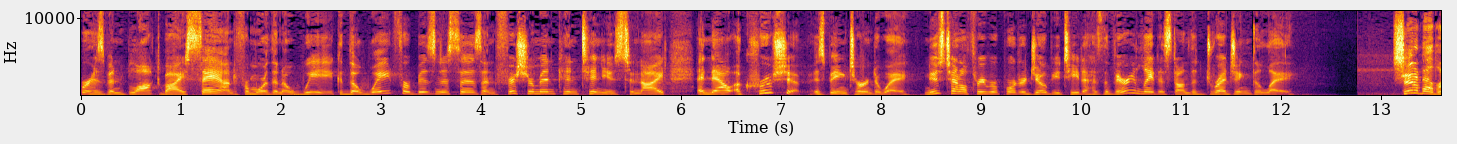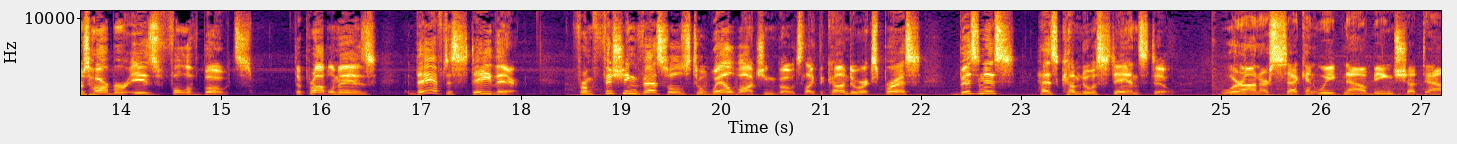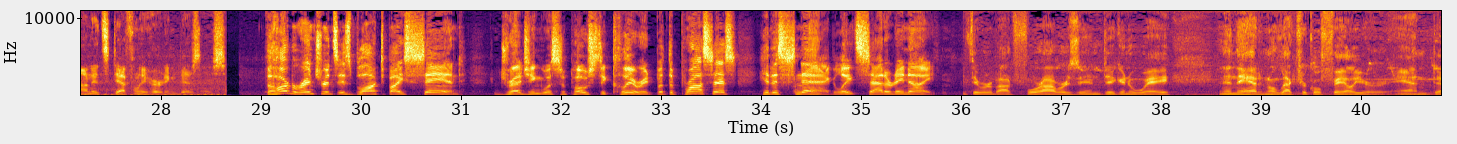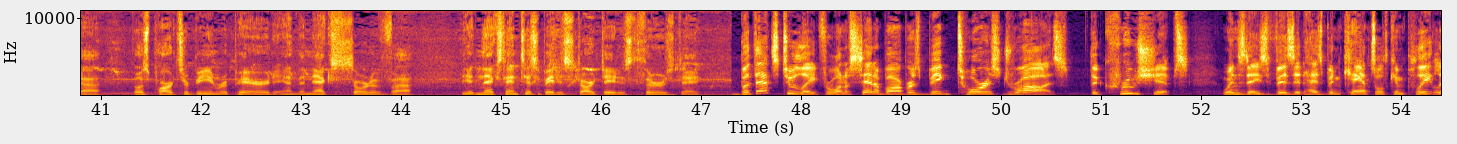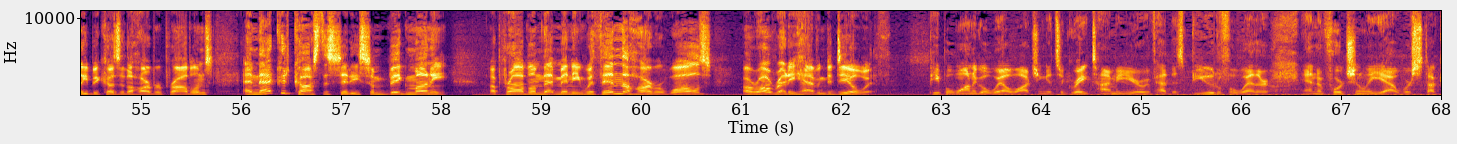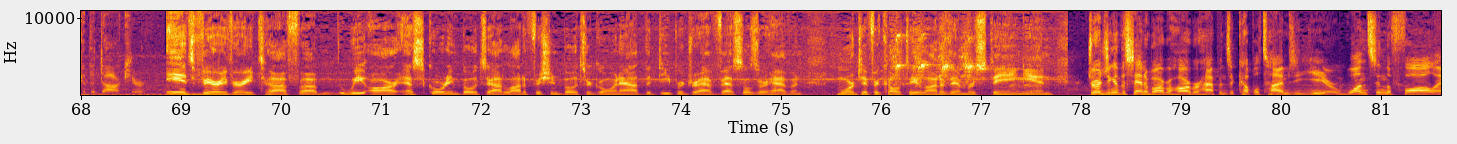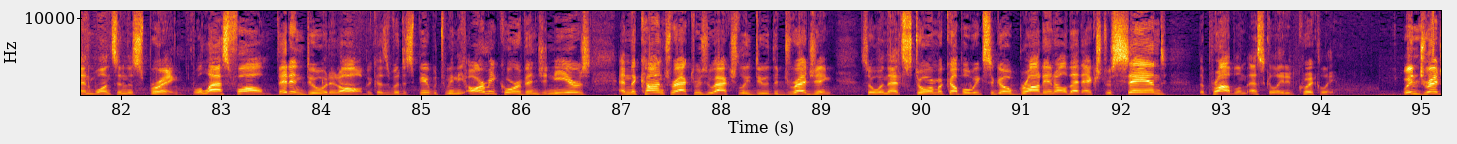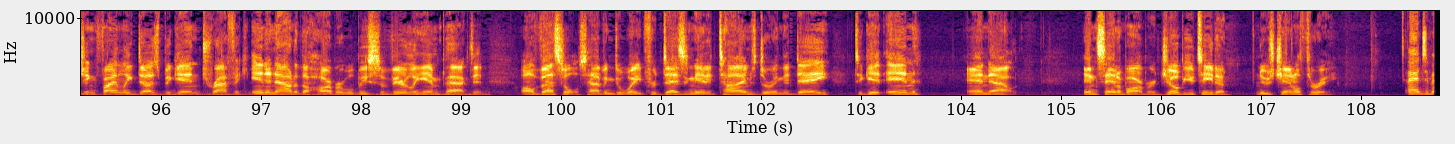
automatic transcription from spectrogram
has been blocked by sand for more than a week. The wait for businesses and fishermen continues tonight, and now a cruise ship is being turned away. News Channel 3 reporter Joe Butita has the very latest on the dredging delay. Santa Barbara's harbor is full of boats. The problem is, they have to stay there. From fishing vessels to whale watching boats like the Condor Express, business has come to a standstill. We're on our second week now being shut down. It's definitely hurting business. The harbor entrance is blocked by sand. Dredging was supposed to clear it, but the process hit a snag late Saturday night. They were about four hours in digging away, and then they had an electrical failure, and uh, those parts are being repaired, and the next sort of uh, the next anticipated start date is Thursday. But that's too late for one of Santa Barbara's big tourist draws, the cruise ships. Wednesday's visit has been canceled completely because of the harbor problems, and that could cost the city some big money. A problem that many within the harbor walls are already having to deal with. People want to go whale watching. It's a great time of year. We've had this beautiful weather, and unfortunately, yeah, we're stuck at the dock here. It's very, very tough. Um, we are escorting boats out. A lot of fishing boats are going out. The deeper draft vessels are having more difficulty. A lot of them are staying in. Dredging at the Santa Barbara Harbor happens a couple times a year, once in the fall and once in the spring. Well, last fall, they didn't do it at all because of a dispute between the Army Corps of Engineers and the contractors who actually do the dredging. So when that storm a couple weeks ago brought in all that extra sand, the problem escalated quickly. When dredging finally does begin, traffic in and out of the harbor will be severely impacted. All vessels having to wait for designated times during the day to get in and out. In Santa Barbara, Joe Butita, News Channel 3. And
